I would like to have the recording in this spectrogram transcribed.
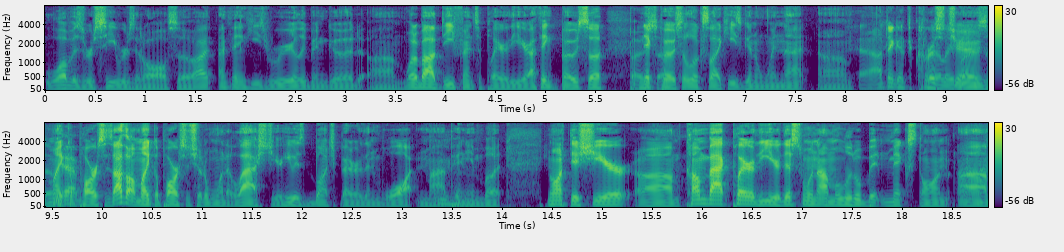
love his receivers at all. So I, I think he's really been good. Um, what about defensive player of the year? I think Bosa, Nick Bosa. Bosa looks like he's going to win that. Um, yeah, I think it's Chris clearly Jones, Bosa. Michael Yeah. Parsons. I thought Michael Parsons should have won it last year. He was much better than Watt, in my Mm-hmm. opinion, but not this year. Um, comeback player of the year. This one I'm a little bit mixed on. Uh,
